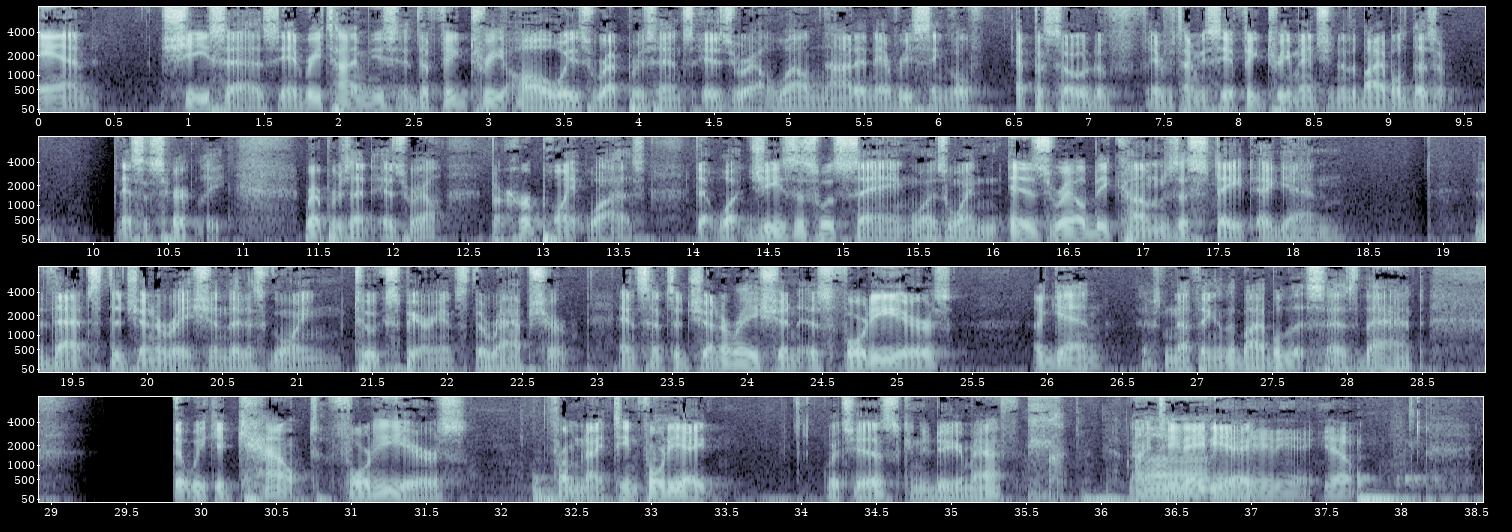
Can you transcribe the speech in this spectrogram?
And she says every time you the fig tree always represents Israel. Well, not in every single episode of every time you see a fig tree mentioned in the Bible doesn't necessarily represent Israel. But her point was that what Jesus was saying was when Israel becomes a state again, that's the generation that is going to experience the rapture. And since a generation is 40 years, again, there's nothing in the Bible that says that, that we could count 40 years from 1948, which is, can you do your math? Uh, 1988 88. Yep.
